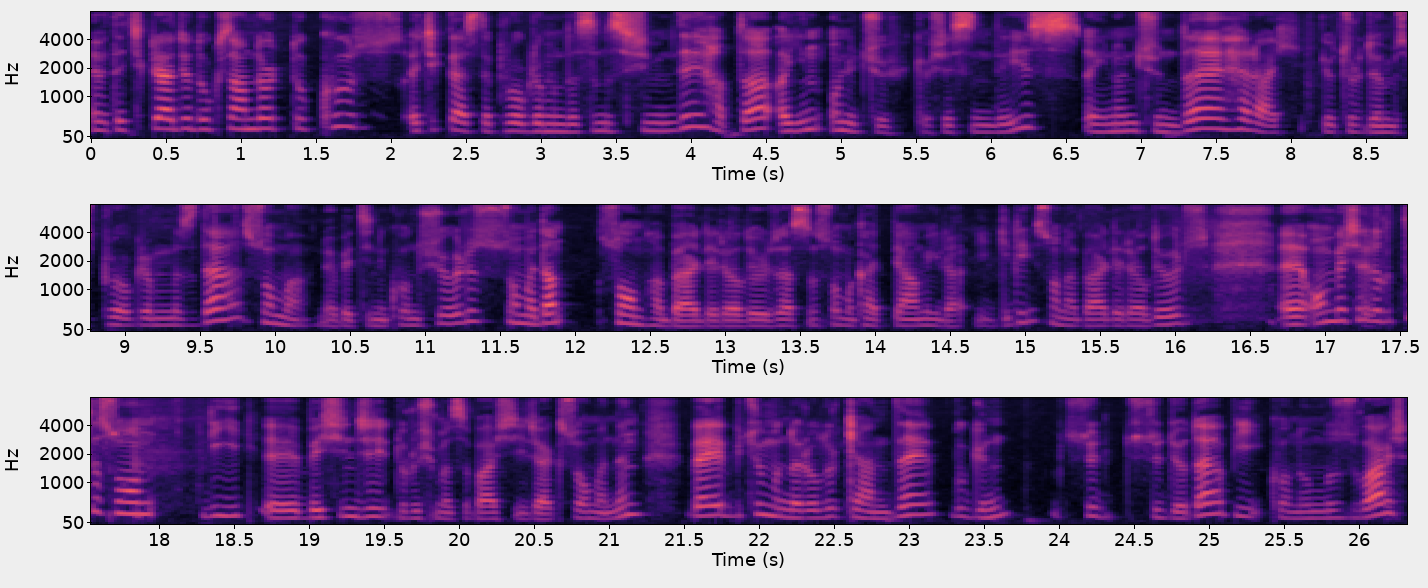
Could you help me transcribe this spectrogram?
Evet Açık Radyo 94.9 Açık Gazete programındasınız şimdi. Hatta ayın 13'ü köşesindeyiz. Ayın 13'ünde her ay götürdüğümüz programımızda Soma nöbetini konuşuyoruz. Soma'dan son haberleri alıyoruz aslında Soma katliamıyla ilgili son haberleri alıyoruz. 15 Aralık'ta son değil 5. duruşması başlayacak Soma'nın ve bütün bunlar olurken de bugün stüdyoda bir konuğumuz var.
